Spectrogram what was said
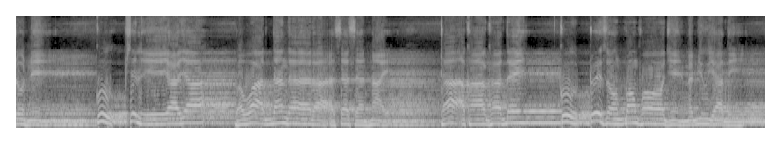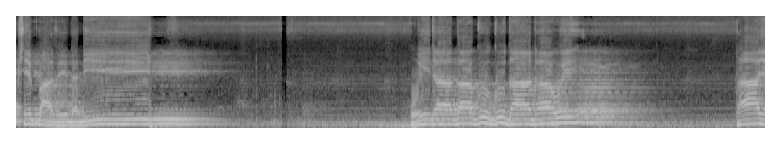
တို့နှင့်ကုဖြစ်လေရာရာဘဝတန္တရာအဆက်ဆက်၌ဒါအခါခသိမ့်ကု တွေးဆောင်ပေါင်းဖော်ခြင်းမပြုရသည် ဖြစ်ပါစေတည်းဝေဒတာကုကုတာဓာဝေသာယ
